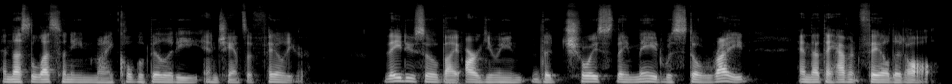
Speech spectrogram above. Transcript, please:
and thus lessening my culpability and chance of failure. They do so by arguing the choice they made was still right and that they haven't failed at all.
